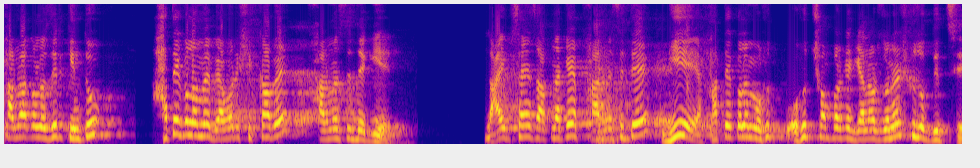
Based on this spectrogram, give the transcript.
ফার্মাকোলজির কিন্তু হাতে কলমে ব্যবহারিক শিক্ষা হবে ফার্মেসিতে গিয়ে। লাইফ সায়েন্স আপনাকে ফার্মেসিতে গিয়ে হাতে কলমে ওষুধ ওষুধ সম্পর্কে জ্ঞান অর্জনের সুযোগ দিচ্ছে।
